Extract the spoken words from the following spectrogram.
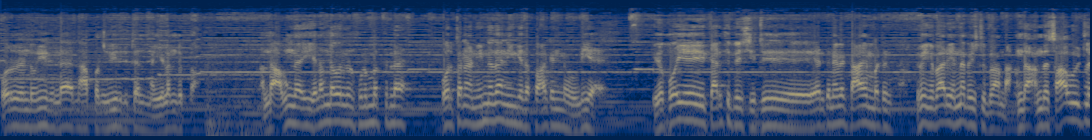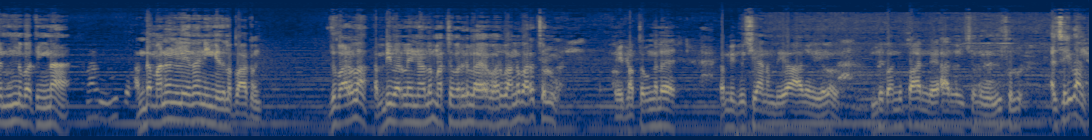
ஒரு ரெண்டு உயிர் இல்ல நாற்பது உயிர்கிட்ட நம்ம இழந்துட்டோம். அந்த அவங்க இழந்தவர்கள் குடும்பத்துல ஒருத்தனை நின்றுதான் நீங்க இதை பார்க்கணும் ஒழிய இதை போய் கருத்து பேசிட்டு ஏற்கனவே காயம்பட்டு இவங்க பாரு என்ன பேசிட்டு இருக்காங்க அந்த அந்த சாவு வீட்டுல நின்று பாத்தீங்கன்னா அந்த மனநிலையை தான் நீங்க இதுல பார்க்கணும். இது வரலாம். தம்பி வரலைனாலும் மற்றவர்கள் வருவாங்க வர சொல்லுவாங்க மற்றவங்கள தம்பி குஷியானந்தையோ ஆதவையோ இந்த வந்து பாருங்க ஆதரவு சொல்லுங்க சொல்லுவாங்க அது செய்வாங்க.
